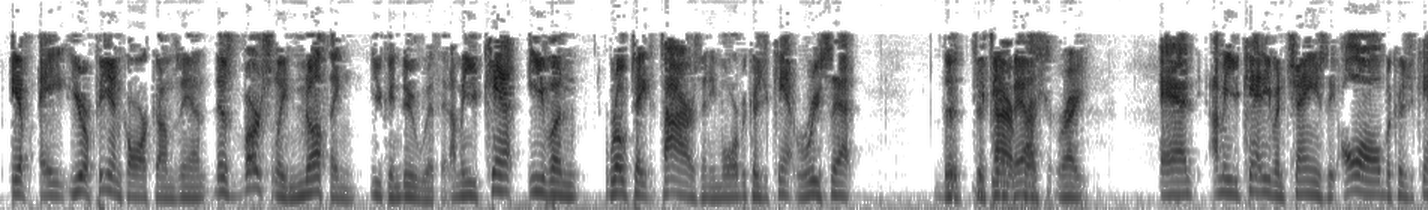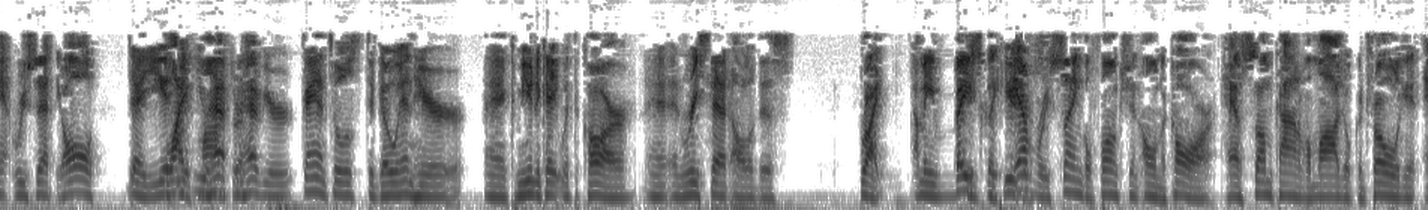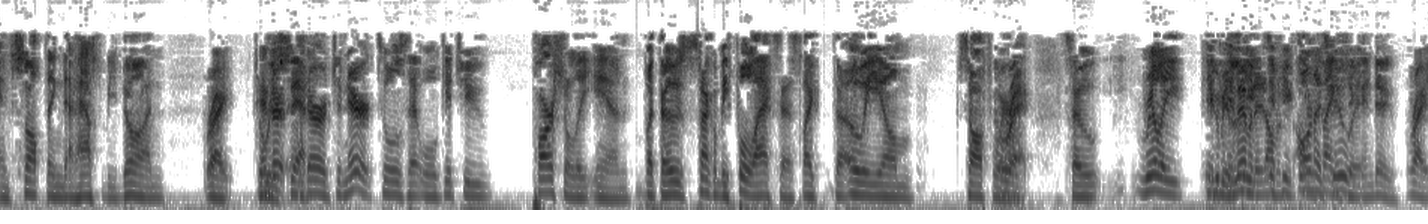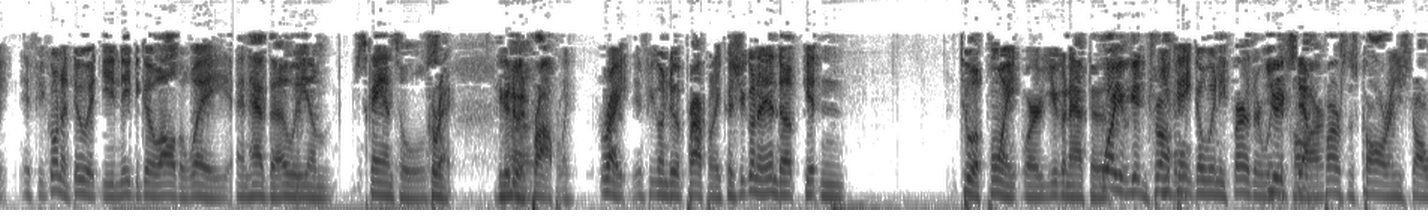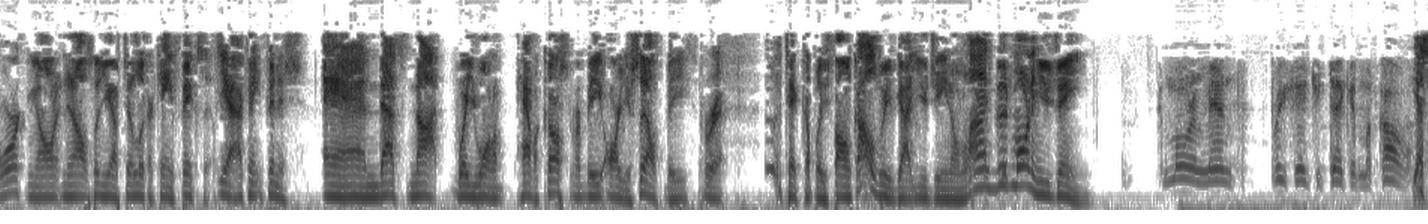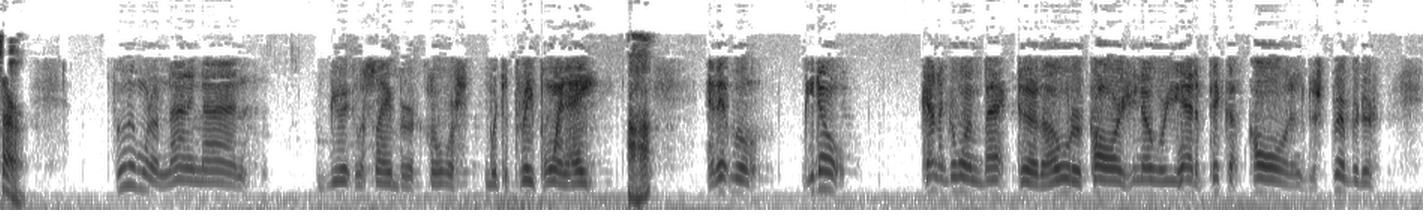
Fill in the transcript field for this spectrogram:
if a European car comes in, there's virtually nothing you can do with it. I mean, you can't even rotate the tires anymore because you can't reset the, the, tire pressure. Right. And I mean, you can't even change the oil because you can't reset the oil. Yeah, you, Life you have to have your scan tools to go in here and communicate with the car and, and reset all of this. Right. I mean, basically every single function on the car has some kind of a module controlling it and something that has to be done. Right. To and, there, reset and there are generic tools that will get you partially in, but those it's not going to be full access like the OEM software. Correct. So really, You can be if limited you, on if you're on going to things do you it. can do. Right. If you're going to do it, you need to go all the way and have the OEM scan tools. Correct. You can do Uh, it properly. Right. If you're going to do it properly, because you're going to end up getting to a point where you're going to have to. Well, you get in trouble. You can't go any further with you the accept car. a person's car and you start working on it, and then all of a sudden you have to look. I can't fix this. yeah, I can't finish. and that's not where you want to have a customer be or yourself be. Correct. Let's take a couple of these phone calls. We've got Eugene on the line. Good morning, Eugene. Good morning, man. Appreciate you taking my call. Yes, sir. Fooling with a 99 Buick LeSabre, of course, with the 3.8, Uh huh. and it will, you know, kind of going back to the older cars, you know, where you had a pickup coil and a distributor,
